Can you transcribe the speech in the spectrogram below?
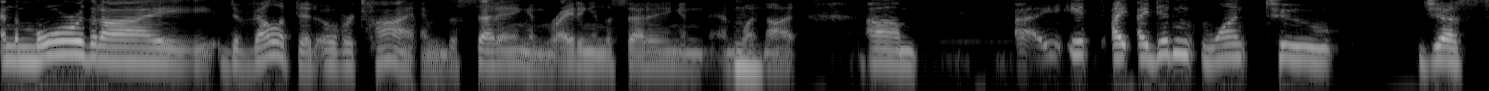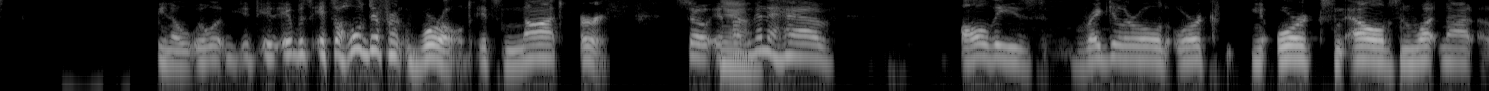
and the more that I developed it over time, the setting and writing in the setting and, and Mm. whatnot, um, I, it I, I didn't want to just you know it, it, it was it's a whole different world. It's not Earth. So if Yeah. I'm going to have all these regular old orc you know, orcs and elves and whatnot, uh,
